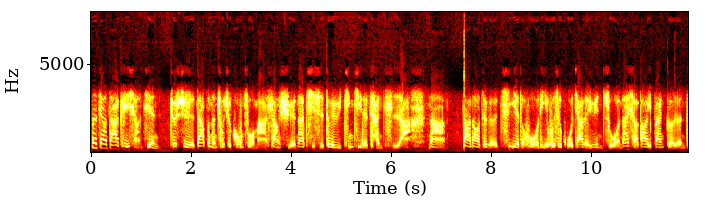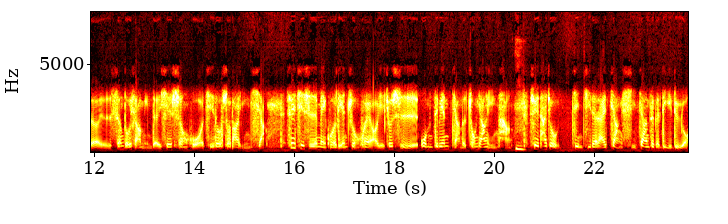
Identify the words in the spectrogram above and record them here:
那这样大家可以想见。就是大家不能出去工作嘛，上学，那其实对于经济的产值啊，那大到这个企业的获利，或是国家的运作，那小到一般个人的升斗小民的一些生活，其实都受到影响。所以其实美国联准会哦，也就是我们这边讲的中央银行，嗯，所以他就紧急的来降息，降这个利率哦。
